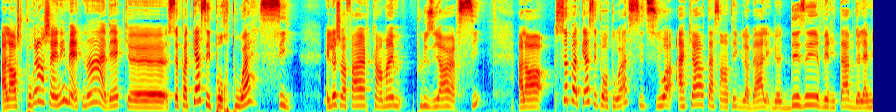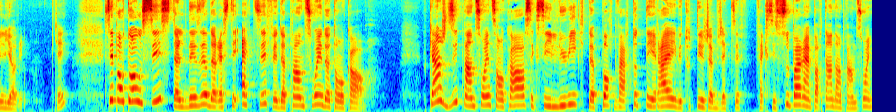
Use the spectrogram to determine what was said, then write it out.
Alors, je pourrais enchaîner maintenant avec euh, ce podcast c'est pour toi si. Et là, je vais faire quand même plusieurs si. Alors, ce podcast est pour toi si tu as à cœur ta santé globale et le désir véritable de l'améliorer. C'est pour toi aussi si tu as le désir de rester actif et de prendre soin de ton corps. Quand je dis prendre soin de son corps, c'est que c'est lui qui te porte vers tous tes rêves et tous tes objectifs. Fait que c'est super important d'en prendre soin.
